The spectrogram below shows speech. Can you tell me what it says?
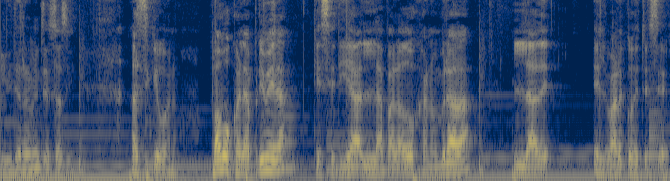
Literalmente es así. Así que bueno, vamos con la primera, que sería la paradoja nombrada, la de el barco de Teseo.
